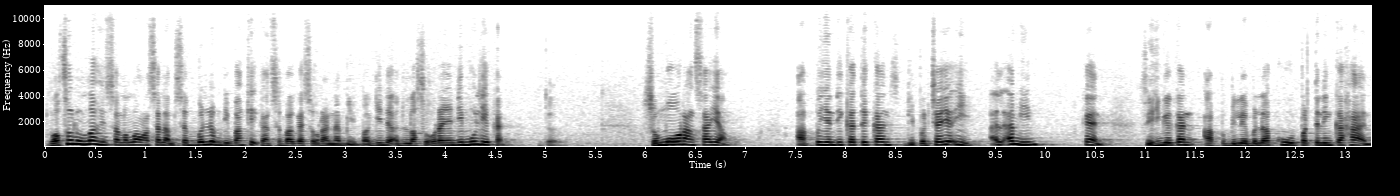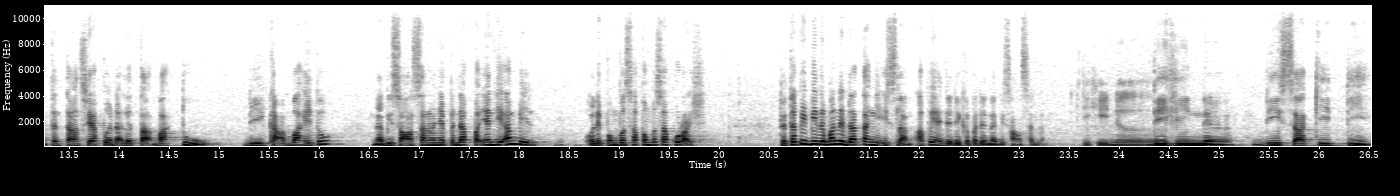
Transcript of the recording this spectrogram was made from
Rasulullah wasallam sebelum dibangkitkan sebagai seorang nabi, baginda adalah seorang yang dimuliakan. Betul. Semua orang sayang. Apa yang dikatakan dipercayai. Al-Amin, kan? Sehingga kan apabila berlaku pertelingkahan tentang siapa nak letak batu di Kaabah itu, Nabi SAW punya pendapat yang diambil oleh pembesar-pembesar Quraisy. Tetapi bila mana datangnya Islam, apa yang jadi kepada Nabi SAW? Dihina. Dihina, disakiti,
